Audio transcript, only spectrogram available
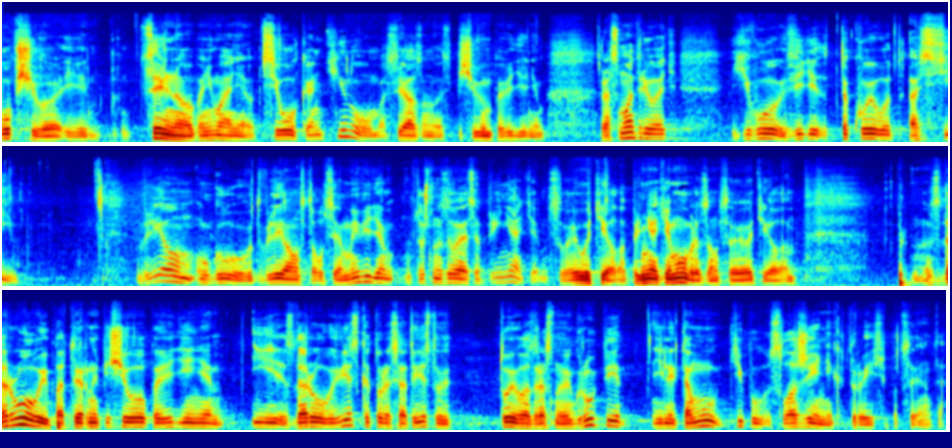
общего и цельного понимания всего континуума, связанного с пищевым поведением, рассматривать его в виде такой вот оси. В левом углу, вот в левом столбце мы видим то, что называется принятием своего тела, принятием образом своего тела. Здоровый паттерны пищевого поведения и здоровый вес, который соответствует той возрастной группе или тому типу сложения, которое есть у пациента.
